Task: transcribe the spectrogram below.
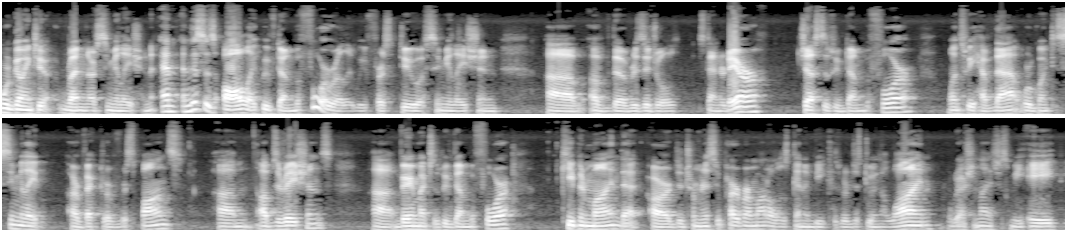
we're going to run our simulation. And, and this is all like we've done before, really. We first do a simulation uh, of the residual standard error, just as we've done before. Once we have that, we're going to simulate our vector of response um, observations, uh, very much as we've done before. Keep in mind that our deterministic part of our model is going to be, because we're just doing a line, regression line, it's just going to be A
